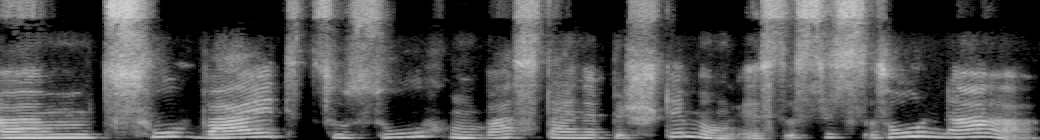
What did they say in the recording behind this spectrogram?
ähm, zu weit zu suchen, was deine Bestimmung ist. Es ist so nah.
